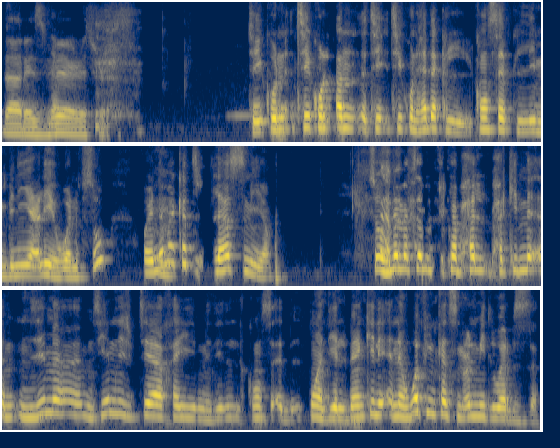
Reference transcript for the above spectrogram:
That is very true. تيكون تيكون أن... تي- تيكون هذاك ال concept اللي مبني عليه هو نفسه وإنما. كتبدلها السمية. so هنا مثلا بحال بحال كيما مزيان مزيان اللي جبتيها أخي؟ مهدي ال point ديال البانكي لأن هو فين كنسمعوا ال middleware بزاف.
